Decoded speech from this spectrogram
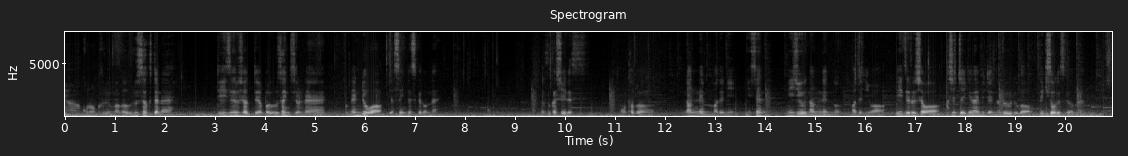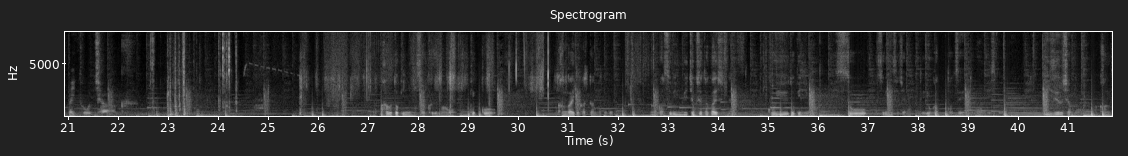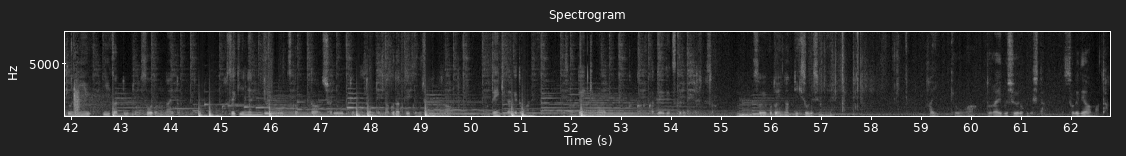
やーこの車がうるさくてね。ディーゼル車ってやっぱうるさいんですよね。燃料は安いんですけどね。難しいです。もう多分何年までに2020何年のまでにはディーゼル車は走っちゃいけないみたいなルールができそうですけどね。はい到着。買う時にもさ車を結構考えて買ったんだけどガソリンめちゃくちゃ高いしね。こういう時には一層ガソリン車じゃなくてよかったぜと思うんですけどディーゼル車も環境にいいかっていうとそうでもないと思うんで化石燃料を使った車両っていうのはどんどんなくなっていくんじゃないかな。電気だけとかね。その電気も各家庭で作るみたいな。そういうことになっていきそうですよね。はい今日はドライブ収録でした。それではまた。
